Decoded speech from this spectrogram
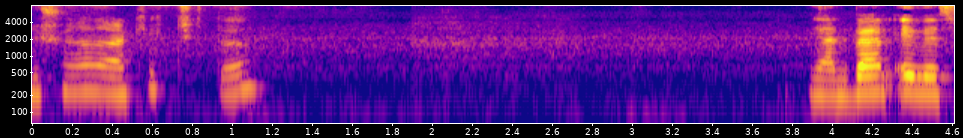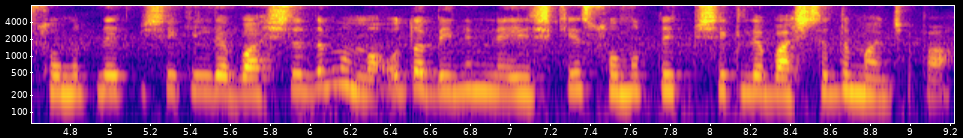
Düşünen erkek çıktı. Yani ben evet somut net bir şekilde başladım ama o da benimle ilişkiye somut net bir şekilde başladı mı acaba?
